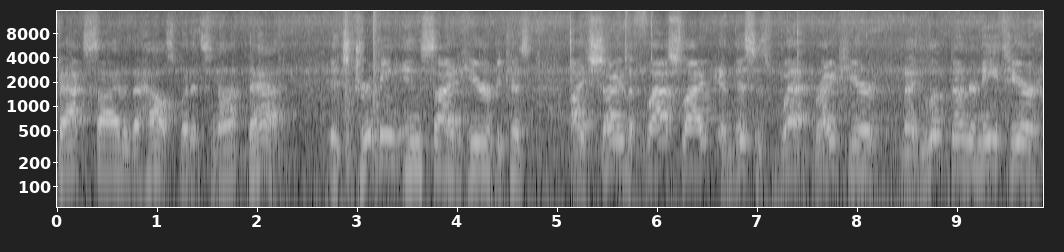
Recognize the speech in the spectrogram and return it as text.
back side of the house but it's not that. It's dripping inside here because I shined the flashlight and this is wet right here. And I looked underneath here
